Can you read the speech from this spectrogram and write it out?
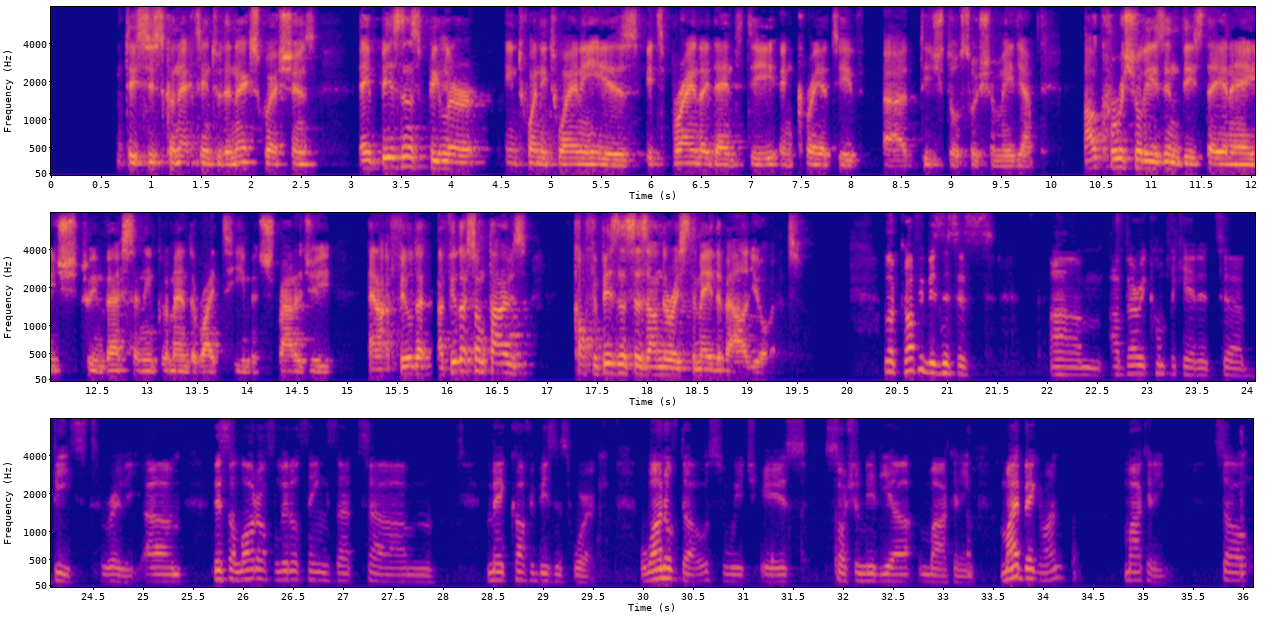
this is connecting to the next questions. A business pillar in 2020 is its brand identity and creative uh, digital social media. How crucial is in this day and age to invest and implement the right team and strategy? And I feel that I feel that sometimes coffee businesses underestimate the value of it. Look, coffee businesses um, are very complicated uh, beast. Really, um, there's a lot of little things that um, make coffee business work. One of those, which is social media marketing. My background, marketing. So,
